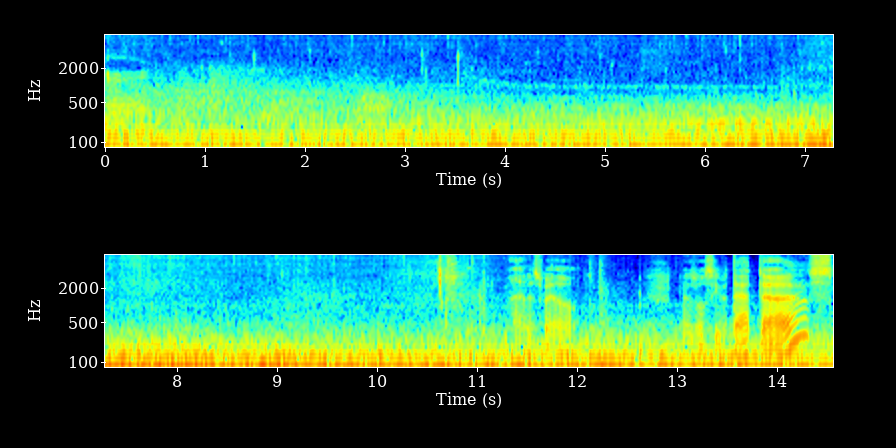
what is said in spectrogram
Earn. Might as well, might as well see what that does.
